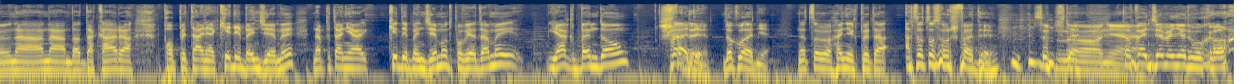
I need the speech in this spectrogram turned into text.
e, na, na, na Dakara po pytania, kiedy będziemy? Na pytania, kiedy będziemy, odpowiadamy, jak będą Szwedy. Szwedy. Dokładnie. Na co Heniek pyta, a co to są Szwedy? Co myślę, No nie. To będziemy niedługo.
